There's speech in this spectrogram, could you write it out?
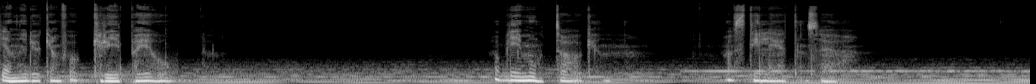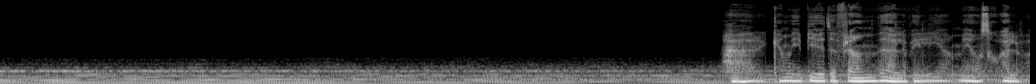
Känner du kan få krypa ihop och bli mottagen av stillhetens ö. Här kan vi bjuda fram välvilja med oss själva.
